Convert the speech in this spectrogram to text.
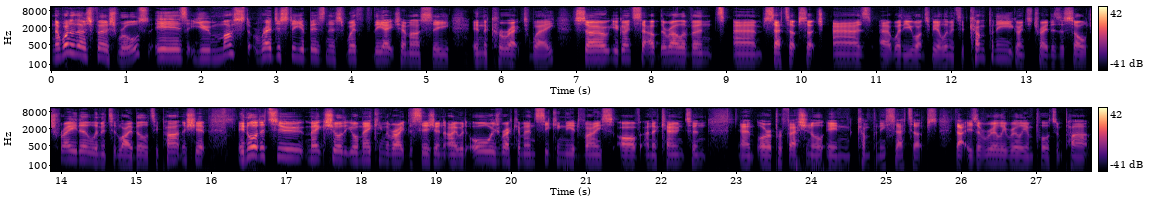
now, one of those first rules is you must register your business with the HMRC in the correct way. So you're going to set up the relevant um, setup, such as uh, whether you want to be a limited company, you're going to trade as a sole trader, limited liability partnership. In order to make sure that you're making the right decision, I would always recommend seeking the advice of an accountant um, or a professional in company setups. That is a really, really important part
